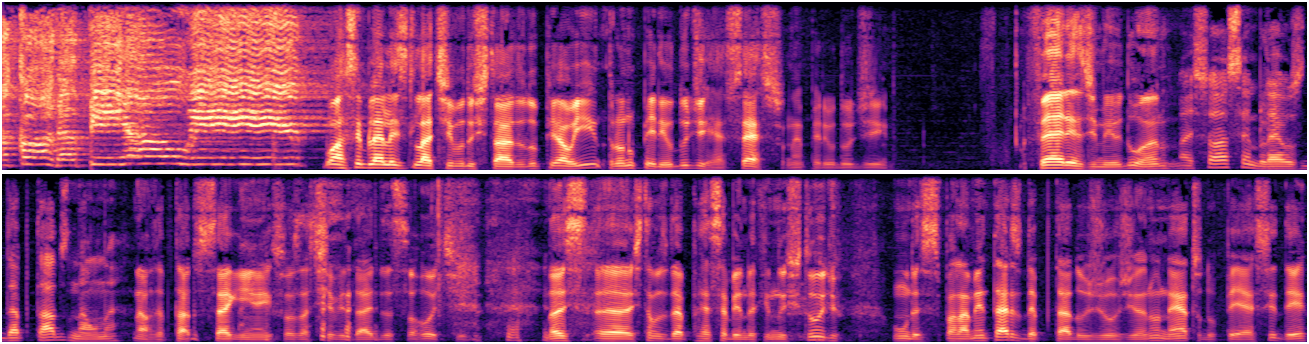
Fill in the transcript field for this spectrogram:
Acorda Piauí. Bom, a Assembleia Legislativa do Estado do Piauí entrou no período de recesso, né? Período de férias de meio do ano. Mas só a Assembleia, os deputados não, né? Não, os deputados seguem aí suas atividades da sua rotina. Nós uh, estamos recebendo aqui no estúdio um desses parlamentares, o deputado Georgiano Neto, do PSD,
